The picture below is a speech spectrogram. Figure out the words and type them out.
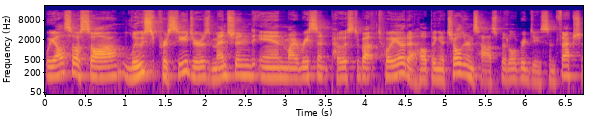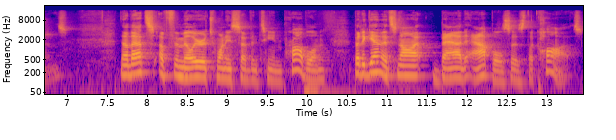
We also saw loose procedures mentioned in my recent post about Toyota helping a children's hospital reduce infections. Now, that's a familiar 2017 problem, but again, it's not bad apples as the cause.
